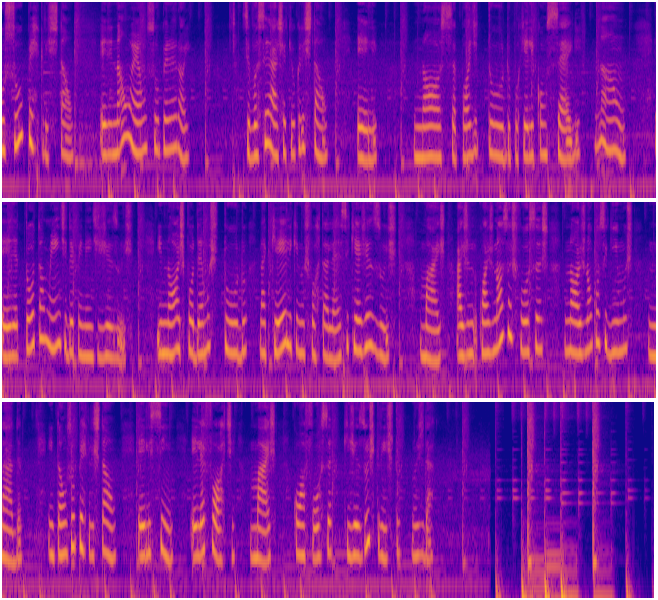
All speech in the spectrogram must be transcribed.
O super cristão, ele não é um super-herói. Se você acha que o cristão, ele, nossa, pode tudo porque ele consegue. Não. Ele é totalmente dependente de Jesus. E nós podemos tudo naquele que nos fortalece, que é Jesus. Mas as, com as nossas forças nós não conseguimos nada. Então, o super cristão, ele sim, ele é forte, mas com a força que Jesus Cristo nos dá.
